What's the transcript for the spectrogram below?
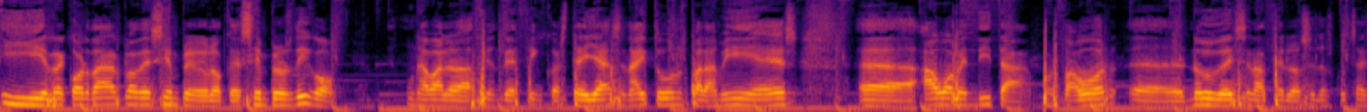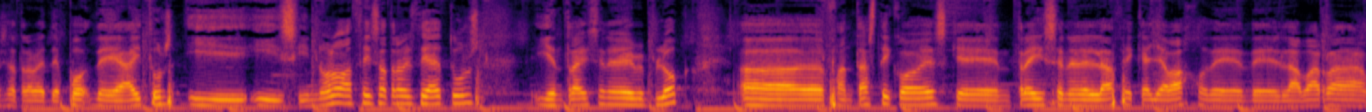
Y recordar lo de siempre, lo que siempre os digo, una valoración de 5 estrellas en iTunes para mí es agua bendita. Por favor, no dudéis en hacerlo si lo escucháis a través de, de iTunes y, y, si no lo hacéis a través de iTunes, y entráis en el blog, uh, fantástico es que entréis en el enlace que hay abajo de, la barra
